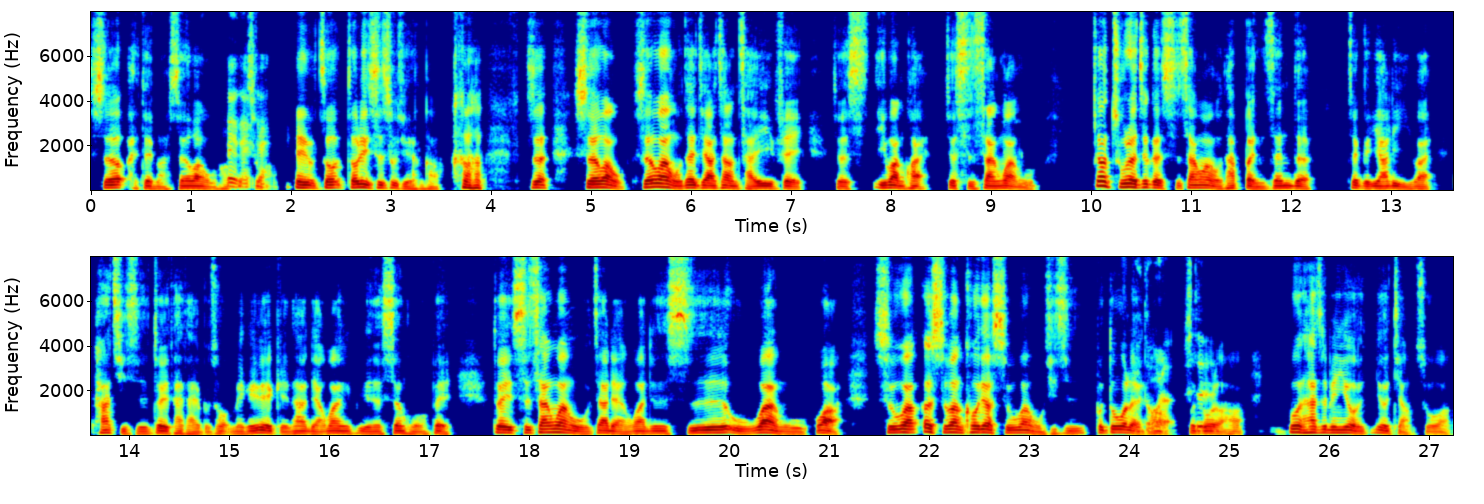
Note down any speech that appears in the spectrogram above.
十二哎对嘛，十二万五哈，对对对，哎周周律师数学很好，是十二万五，十二万五再加上才艺费就是一万块，就十三万五。那除了这个十三万五，他本身的这个压力以外，他其实对太太不错，每个月给他两万元的生活费，对，十三万五加两万就是十五万五，哇，十五万二十万扣掉十五万五，其实不多了哈，不多了哈。不过他这边又又讲说啊，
